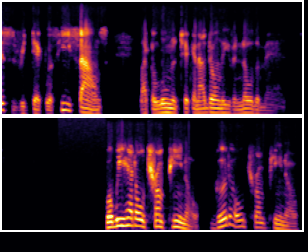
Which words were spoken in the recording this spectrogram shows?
this is ridiculous. He sounds like a lunatic, and I don't even know the man. Well, we had old Trumpino, good old Trumpino.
